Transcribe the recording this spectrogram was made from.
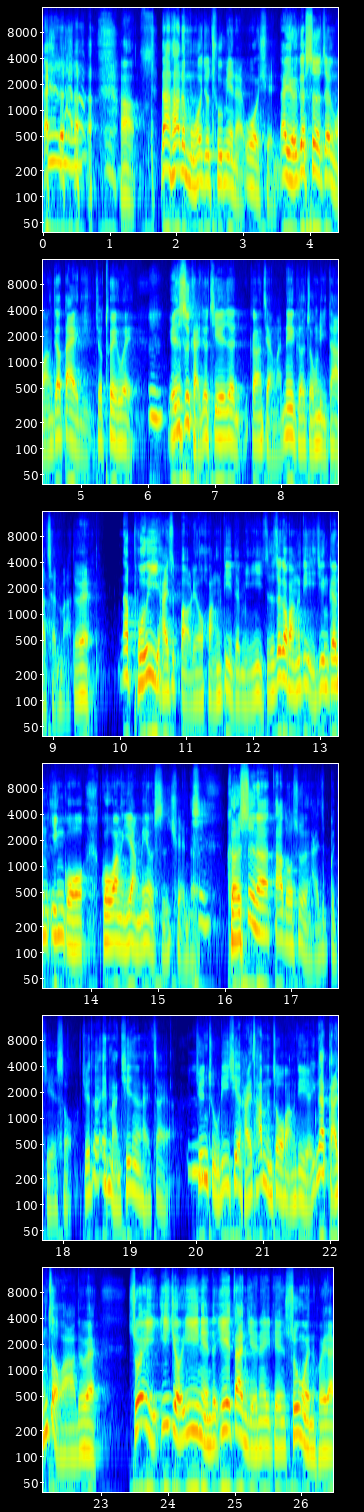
来了。好，那他的母后就出面来斡旋，那有一个摄政王叫代理，就退位。嗯，袁世凯就接任，刚刚讲嘛，内阁总理大臣嘛，对不对？那溥仪还是保留皇帝的名义，只是这个皇帝已经跟英国国王一样没有实权了。是，可是呢，大多数人还是不接受，觉得哎，满清人还在啊，君主立宪还他们做皇帝，应该赶走啊，对不对？所以一九一一年的耶诞节那一天，孙文回来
